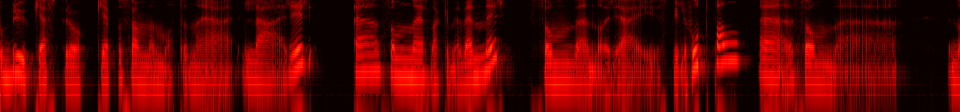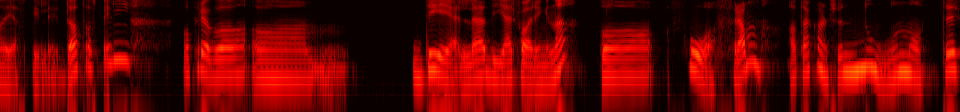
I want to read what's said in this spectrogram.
Og bruker jeg språket på samme måte når jeg lærer, eh, som når jeg snakker med venner, som når jeg spiller fotball, eh, som eh, når jeg spiller dataspill, og prøve å, å dele de erfaringene og få fram at det er kanskje noen måter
